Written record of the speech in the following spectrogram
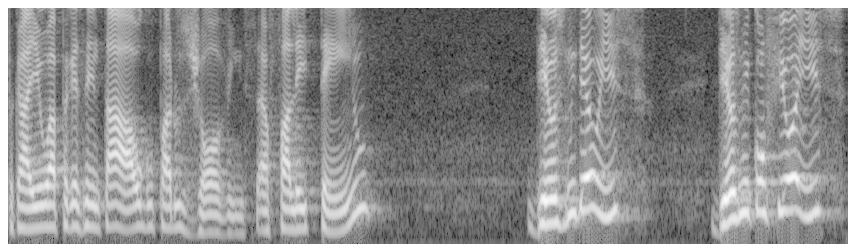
para eu apresentar algo para os jovens. Eu falei, tenho. Deus me deu isso. Deus me confiou isso.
